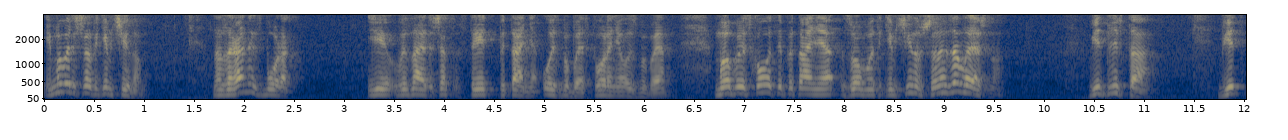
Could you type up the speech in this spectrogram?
І ми вирішили таким чином. На загальних зборах, і ви знаєте, зараз стоїть питання ОСББ, створення ОСББ. Ми обов'язково це питання зробимо таким чином, що незалежно від ліфта, від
